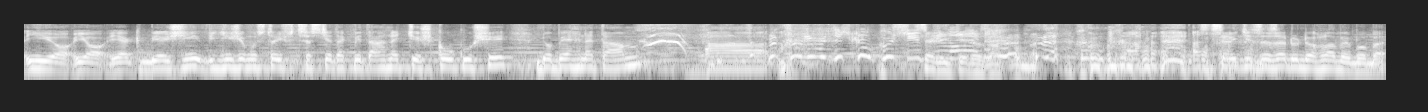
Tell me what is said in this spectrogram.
jo, jo, jak běží, vidí, že mu stojí v cestě, tak vytáhne těžkou kuši, doběhne tam a, Těžkou kuší, Celý ti do zápobe. a střelí ti ze zadu do hlavy, Bobe.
